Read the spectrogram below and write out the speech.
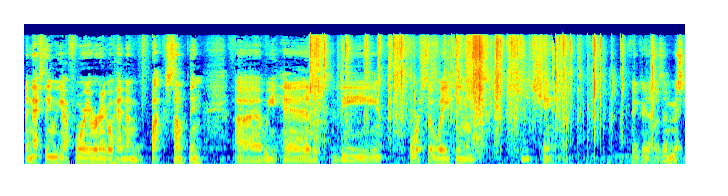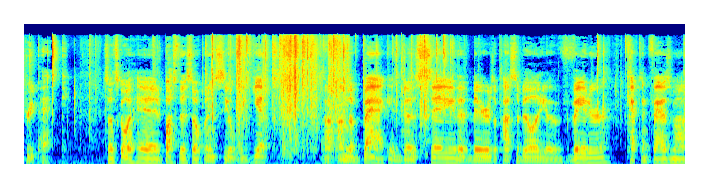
The next thing we got for you, we're going to go ahead and unbox something. Uh, we had the Force Awakens keychain. Figured that was a mystery pack. So let's go ahead, bust this open and see what we get. Uh, on the back, it does say that there's a possibility of Vader, Captain Phasma,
